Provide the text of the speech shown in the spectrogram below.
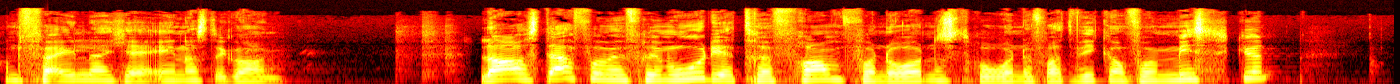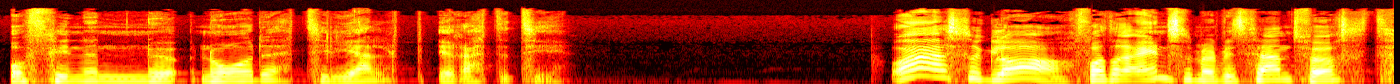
Han feiler ikke en eneste gang. La oss derfor med frimodighet tre fram for nådens troende, for at vi kan få miskunn og finne nåde til hjelp i rette tid. Og jeg er så glad for at det er en som er blitt sendt først.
